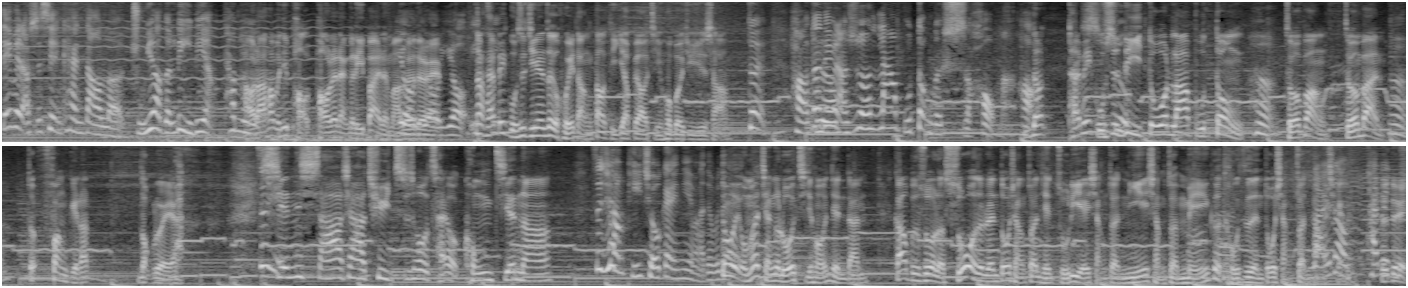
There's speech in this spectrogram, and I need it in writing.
，David 老师现在看到了主要的力量，他们好了，他们已经跑跑了两个礼拜了嘛，对不对？有有。那台北股市今天这个回档到底要不要紧？会不会继续杀？对，好。那 David 老师说拉不动的时候嘛，哈。那台北股市利多拉不动，怎么办？怎么办？嗯，都放给他落瑞啊，先杀下去之后才有空间呐。这就像皮球概念嘛，对不对？对，我们要讲个逻辑哈，很简单。刚刚不是说了，所有的人都想赚钱，主力也想赚，你也想赚，每一个投资人都想赚大钱，对不对？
